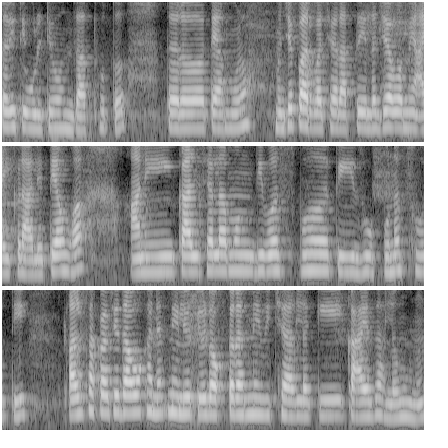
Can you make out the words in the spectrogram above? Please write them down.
तरी ती उलटी होऊन जात होतं. तर त्यामुळं म्हणजे परवाच्या रात्रीला जेव्हा मी आईकडे आले तेव्हा आणि कालच्याला मग दिवसभर ती झोपूनच होती. काल सकाळची दवाखान्यात नेली होती. डॉक्टरांनी विचारलं की काय झालं म्हणून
